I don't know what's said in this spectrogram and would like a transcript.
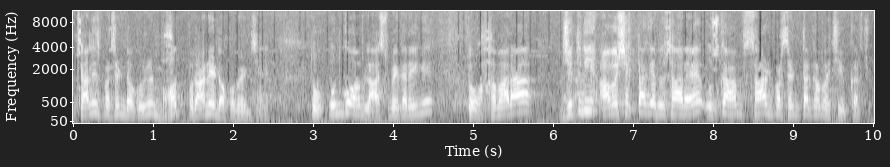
40 परसेंट डॉक्यूमेंट बहुत पुराने डॉक्यूमेंट्स हैं। तो उनको हम लास्ट में करेंगे। तो हमारा जितनी आवश्यकता के अनुसार है उसका हम 60 परसेंट तक हम अचीव कर चुके हैं।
